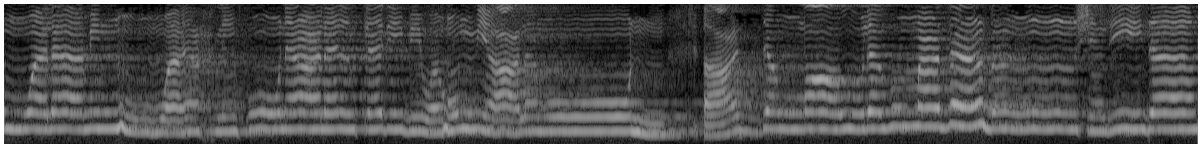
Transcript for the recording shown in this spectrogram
مِّنكُمْ وَلَا مِنْهُمْ وَيَحْلِفُونَ عَلَى الْكَذِبِ وَهُمْ يَعْلَمُونَ. أَعَدَّ اللَّهُ لَهُمْ عَذَابًا شَدِيدًا ۖ.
